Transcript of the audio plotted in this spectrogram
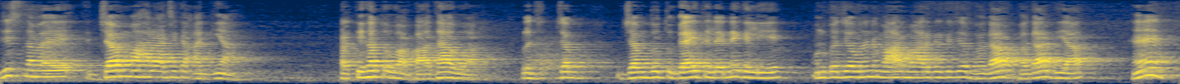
जिस समय जब महाराज का आज्ञा प्रतिहत हुआ, बाधा हुआ मतलब जब जमदूत गए थे लेने के लिए, उनको जब उन्होंने मार मार करके जब भगा भगा दिया, हैं,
